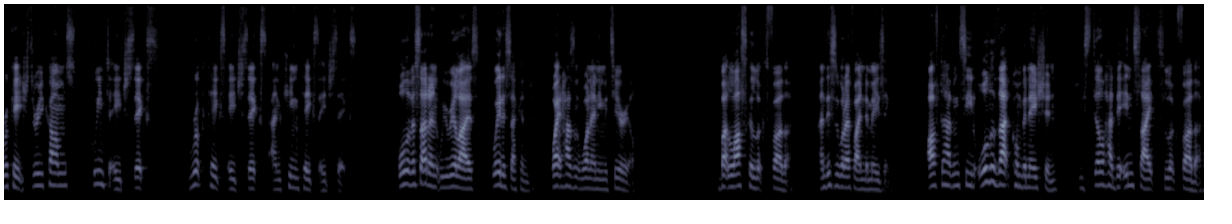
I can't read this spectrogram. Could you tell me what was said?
Rook h3 comes, queen to h6, rook takes h6, and king takes h6. All of a sudden, we realize, wait a second, white hasn't won any material. But Lasker looked further, and this is what I find amazing. After having seen all of that combination, he still had the insight to look further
